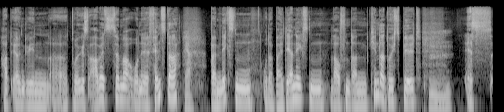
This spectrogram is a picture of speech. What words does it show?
hat irgendwie ein äh, tröges Arbeitszimmer ohne Fenster. Ja. Beim nächsten oder bei der nächsten laufen dann Kinder durchs Bild. Mhm. Es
